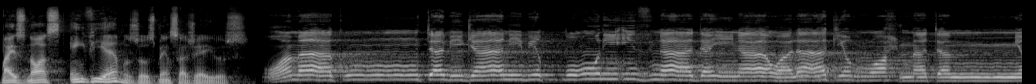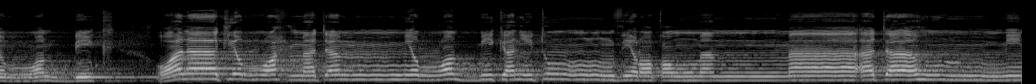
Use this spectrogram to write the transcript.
mas nós enviamos os mensageiros. وما كنت بجانب الطور إذ نادينا ولكن رحمة من ربك ولكن رحمة من ربك لتنذر قوما ما أتاهم من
